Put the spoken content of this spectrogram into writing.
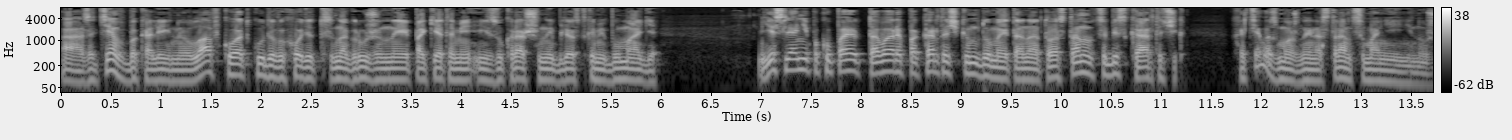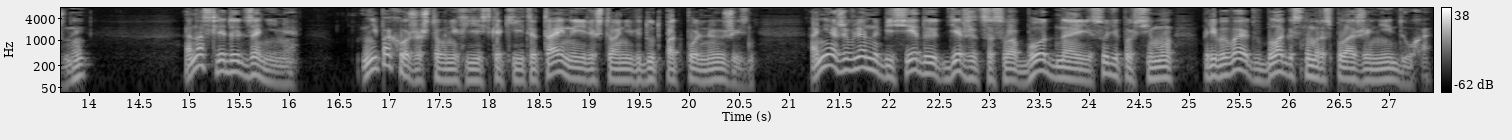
а затем в бакалейную лавку, откуда выходят нагруженные пакетами из украшенной блестками бумаги. Если они покупают товары по карточкам, думает она, то останутся без карточек, хотя, возможно, иностранцам они и не нужны. Она следует за ними. Не похоже, что у них есть какие-то тайны или что они ведут подпольную жизнь. Они оживленно беседуют, держатся свободно и, судя по всему, пребывают в благостном расположении духа.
